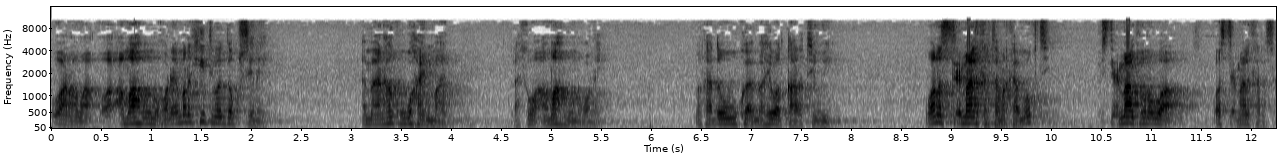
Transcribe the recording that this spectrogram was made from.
waan ama amaah buu noqonaya markii timaadaan ku siinaya amaan ahaan kugu hayn maayo laakiin waa amaah buu noqonaya marka haddaba wuu ku amaahiy waad qaaratay wey waana isticmaali kartaa markaa mogti isticmaalkuna waa waa isticmaali karaysa.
